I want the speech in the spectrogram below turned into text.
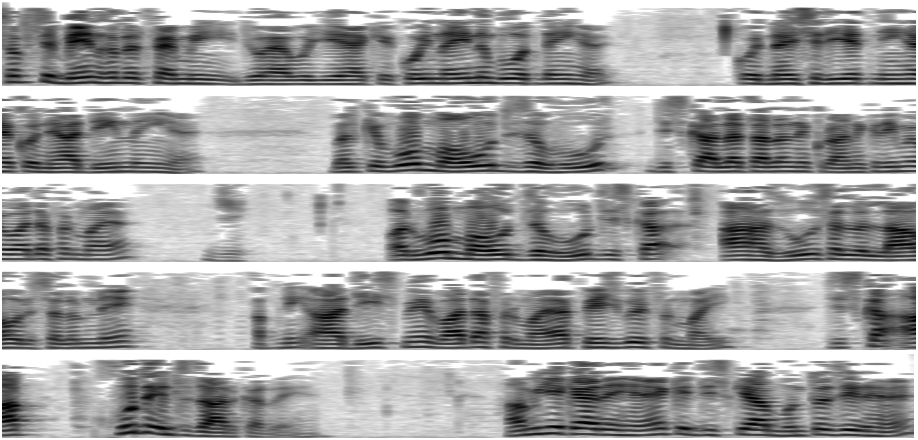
سب سے مین غلط فہمی جو ہے وہ یہ ہے کہ کوئی نئی نبوت نہیں ہے کوئی نئی شریعت نہیں ہے کوئی نیا دین نہیں ہے بلکہ وہ معود ظہور جس کا اللہ تعالیٰ نے قرآن کریم میں وعدہ فرمایا۔ جی۔ اور وہ معود ظہور جس کا آ حضور صلی اللہ علیہ وسلم نے اپنی احادیث میں وعدہ فرمایا پیشگوئی فرمائی جس کا آپ خود انتظار کر رہے ہیں۔ ہم یہ کہہ رہے ہیں کہ جس کے آپ منتظر ہیں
